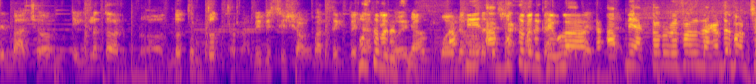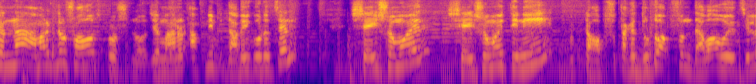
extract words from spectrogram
নির্বাচন এগুলো তো নতুন তথ্য না। বিবিসি সংবাদ দেখবেন আপনি একটারও রেফারেন্স দেখাতে পারছেন না। আমার একদম সহজ প্রশ্ন যে মানুষ আপনি দাবি করেছেন সেই সময় সেই সময় তিনি একটা অপশন তাকে দুটো অপশন দেওয়া হয়েছিল।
